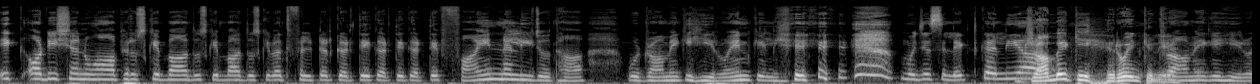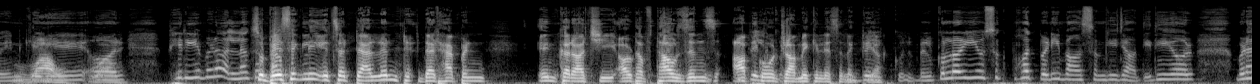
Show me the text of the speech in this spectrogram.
एक ऑडिशन हुआ फिर उसके बाद उसके बाद उसके बाद फ़िल्टर करते करते करते फाइनली जो था वो ड्रामे की हीरोइन के लिए मुझे सिलेक्ट कर लिया। ड्रामे की हीरोइन के लिए? ड्रामे की हीरोइन के लिए। और फिर ये बड़ा अलग so basically it's a talent that happened in Karachi out of thousands आपको ड्रामे के लिए सेलेक्ट किया। बिल्कुल बिल्कुल। और ये उस वक्त बहुत बड़ी बात समझी जाती थी और बड़ा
